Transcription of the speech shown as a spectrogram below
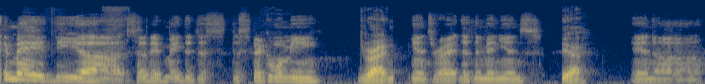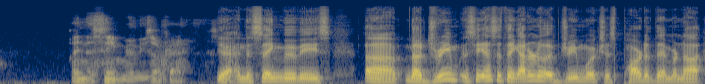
they made the uh so they've made the Dis- despicable me right. The minions right the, the minions Yeah, And uh in the sing movies okay Yeah, and the Sing movies. Uh, now, Dream. See, that's the thing. I don't know if DreamWorks is part of them or not,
